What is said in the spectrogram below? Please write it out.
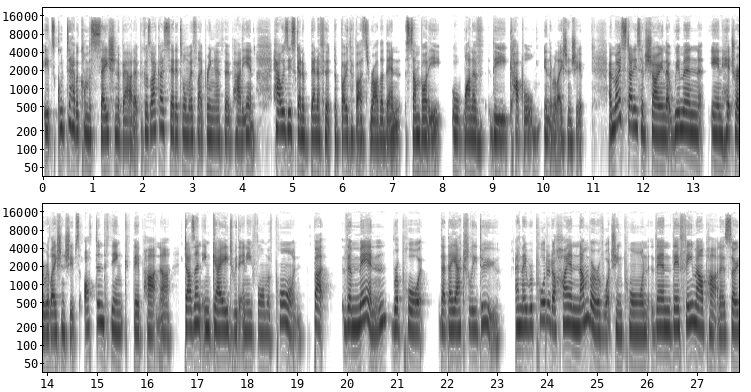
it's good to have a conversation about it because, like I said, it's almost like bringing a third party in. How is this going to benefit the both of us rather than somebody or one of the couple in the relationship? And most studies have shown that women in hetero relationships often think their partner doesn't engage with any form of porn, but the men report that they actually do and they reported a higher number of watching porn than their female partners. So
